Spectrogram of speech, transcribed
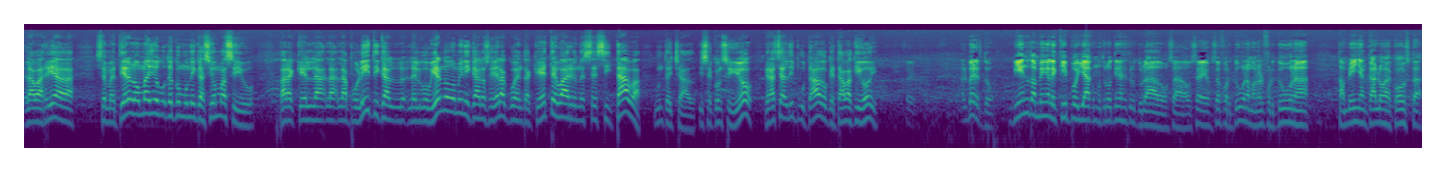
la barriada, se metiera en los medios de comunicación masivos para que la, política, el, el gobierno dominicano se diera cuenta que este barrio necesitaba un techado. Y se consiguió, gracias al diputado que estaba aquí hoy. Alberto, viendo también el equipo ya como tú lo tienes estructurado, o sea, José, José Fortuna, Manuel Fortuna, también Giancarlo Acosta,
